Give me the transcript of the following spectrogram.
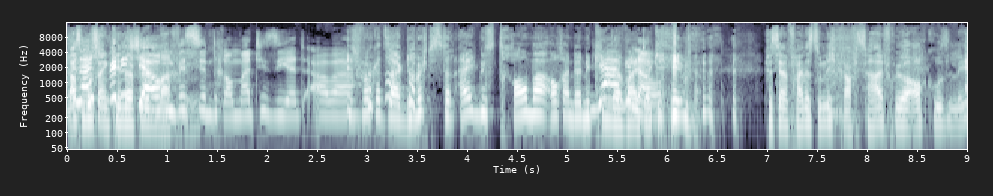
das vielleicht muss ein bin ich Kinderfilm ja auch machen. ein bisschen traumatisiert, aber Ich wollte gerade sagen, du möchtest dein eigenes Trauma auch an deine Ja, Kinder genau. weitergeben. Christian, fandest du nicht Graf Zahl früher auch gruselig?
